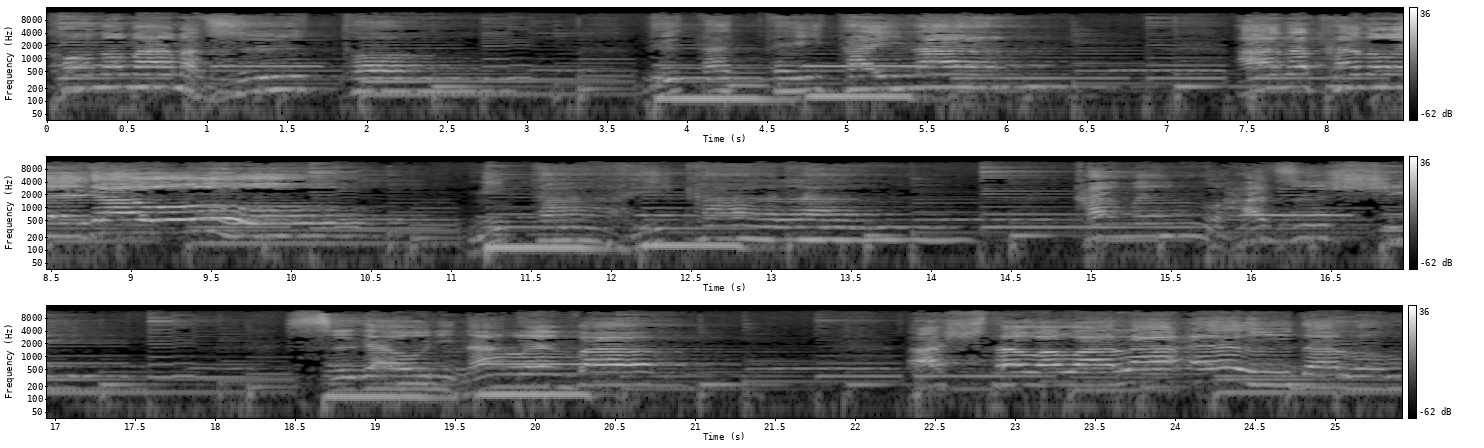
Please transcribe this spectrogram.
このままずっと歌っていたいな。あなたの笑顔を見たいから仮面を外し素顔になれば明日は笑えるだろう。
